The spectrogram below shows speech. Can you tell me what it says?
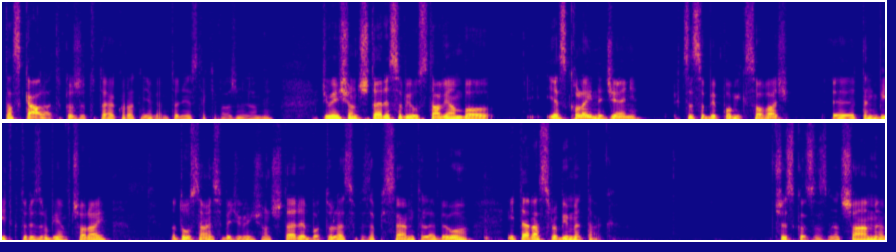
ta skala, tylko że tutaj akurat nie wiem, to nie jest takie ważne dla mnie. 94 sobie ustawiam, bo jest kolejny dzień, chcę sobie pomiksować ten beat, który zrobiłem wczoraj. No to ustawiam sobie 94, bo tyle sobie zapisałem, tyle było. I teraz robimy tak. Wszystko zaznaczamy.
